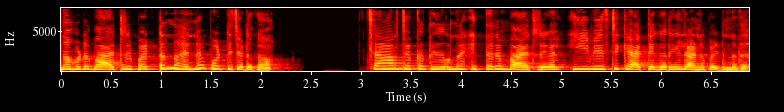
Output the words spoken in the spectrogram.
നമ്മുടെ ബാറ്ററി പെട്ടെന്ന് തന്നെ പൊട്ടിച്ചെടുക്കാം. ചാർജൊക്കെ തീർന്ന ഇത്തരം ബാറ്ററികൾ ഇ വേസ്റ്റ് കാറ്റഗറിയിലാണ് പെടുന്നത്.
